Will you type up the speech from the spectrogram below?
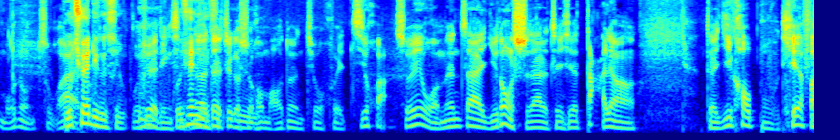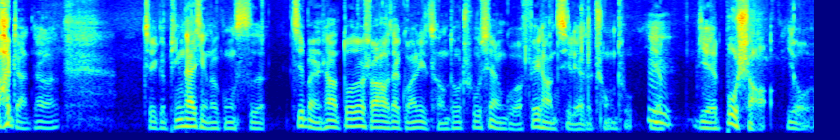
某种阻碍，不确定性，不确定性，嗯不确定性。那在这个时候矛盾就会激化。所以我们在移动时代的这些大量的依靠补贴发展的这个平台型的公司，基本上多多少少在管理层都出现过非常激烈的冲突，嗯也也不少有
